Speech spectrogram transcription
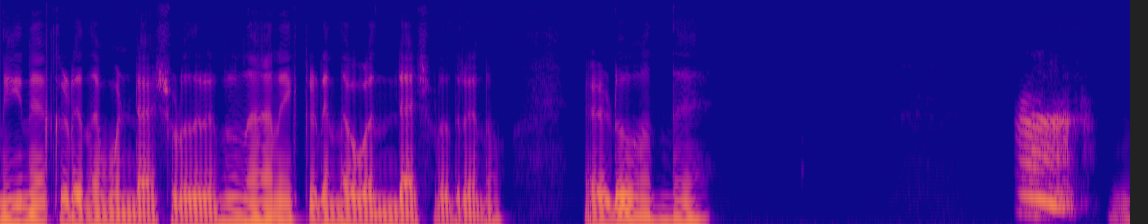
ನೀನೇ ಆ ಕಡೆಯಿಂದ ಒಂದು ಡ್ಯಾಶ್ ಹೊಡೆದ್ರೇನು ನಾನೇ ಈ ಕಡೆಯಿಂದ ಒಂದು ಡ್ಯಾಶ್ ಹೊಡೆದ್ರೇನು? ಎರಡೂ ಒಂದೇ ಹ್ಮ್ ಹ್ಞೂ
